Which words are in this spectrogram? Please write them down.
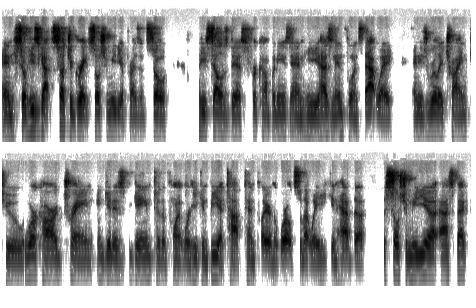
And so he's got such a great social media presence. So he sells this for companies, and he has an influence that way. And he's really trying to work hard, train, and get his game to the point where he can be a top 10 player in the world. So that way he can have the the social media aspect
